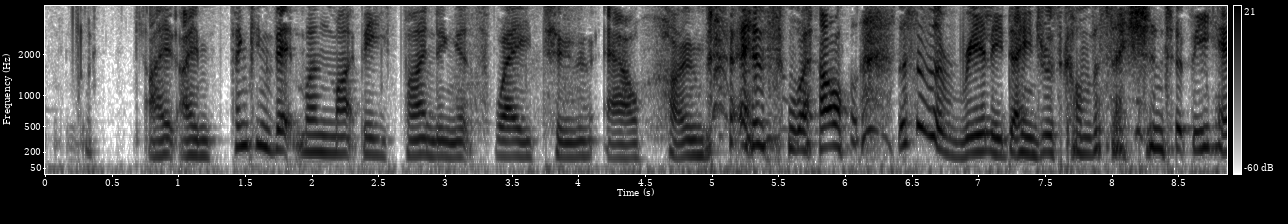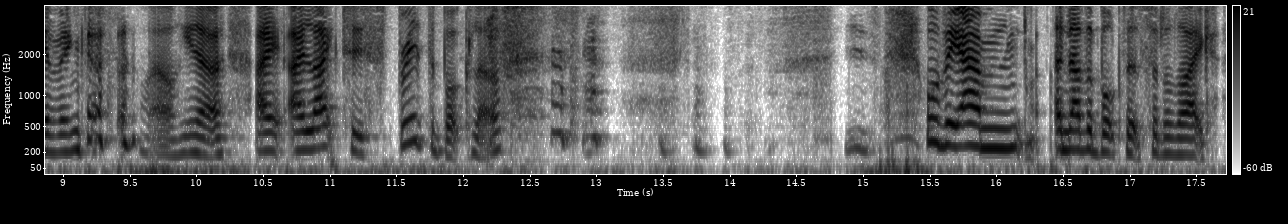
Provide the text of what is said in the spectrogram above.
I, am thinking that one might be finding its way to our home as well. This is a really dangerous conversation to be having. well, you know, I, I like to spread the book love. Yes. Well, the um another book that's sort of like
